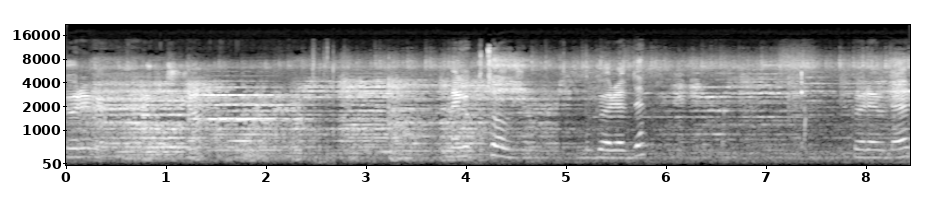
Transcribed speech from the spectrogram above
Görev yapmaya çalışacağım. Mega kutu alacağım bu görevde. Görevler.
